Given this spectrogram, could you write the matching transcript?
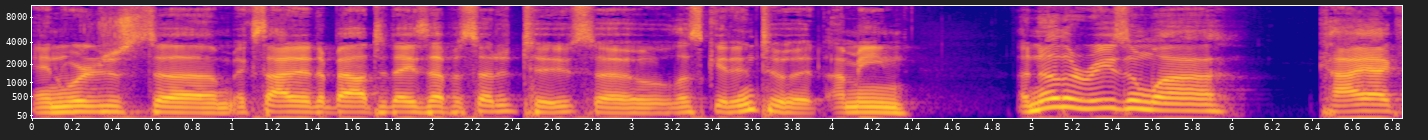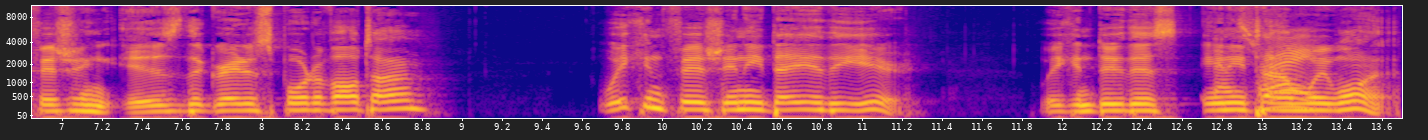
And we're just um, excited about today's episode too. So let's get into it. I mean, another reason why kayak fishing is the greatest sport of all time. We can fish any day of the year. We can do this anytime right. we want.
